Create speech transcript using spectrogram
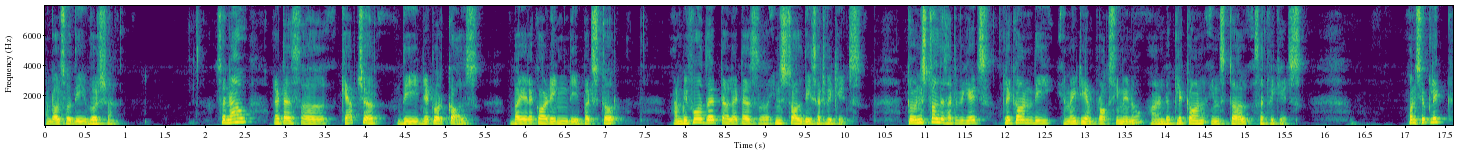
and also the version. So now let us uh, capture the network calls by recording the pet store. And before that, uh, let us uh, install the certificates. To install the certificates, click on the MITM proxy menu and click on install certificates. Once you click,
